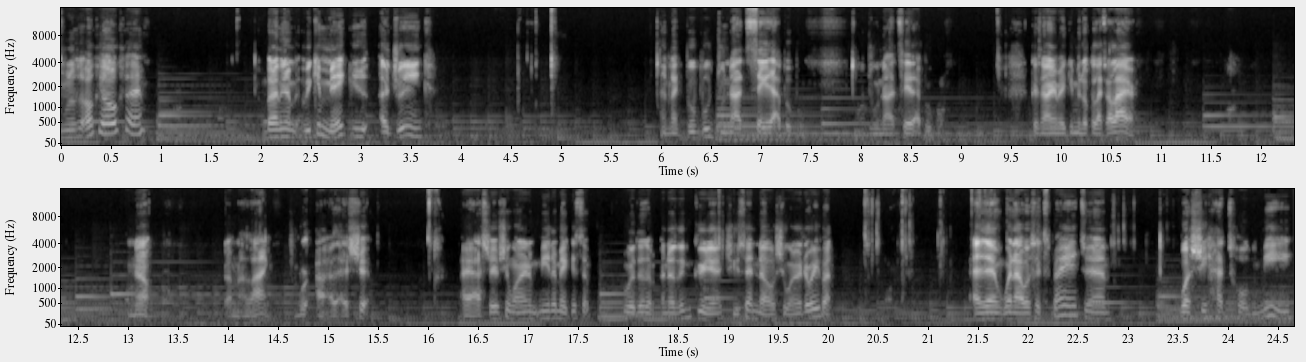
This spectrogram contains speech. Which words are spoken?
I was okay, okay. But I mean, we can make you a drink. I'm like, boo boo, do not say that, boo boo. Do not say that, boo boo. Because now you're making me look like a liar. No, I'm not lying. We're, shit. I asked her if she wanted me to make it with another ingredient. She said no. She wanted a refund. And then when I was explaining to him what she had told me,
